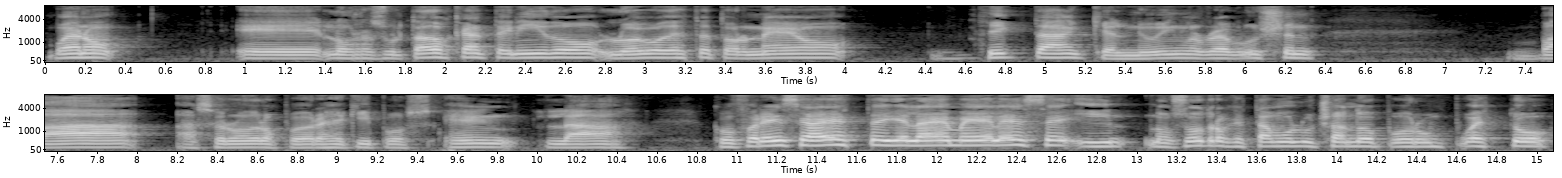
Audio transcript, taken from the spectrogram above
bueno, eh, los resultados que han tenido luego de este torneo dictan que el New England Revolution va a ser uno de los peores equipos en la conferencia este y en la MLS y nosotros que estamos luchando por un puesto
